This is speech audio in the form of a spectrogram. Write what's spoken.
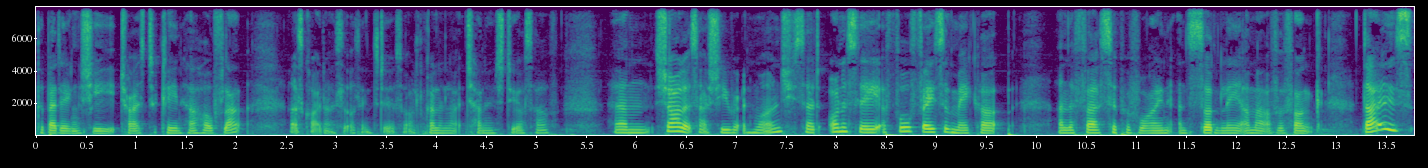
the bedding, she tries to clean her whole flat. That's quite a nice little thing to do as well, kind of like challenge to yourself. Um, Charlotte's actually written one. She said, Honestly, a full face of makeup and the first sip of wine, and suddenly I'm out of a funk. That is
